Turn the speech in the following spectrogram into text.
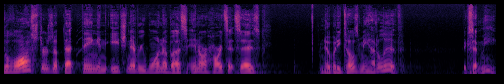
The law stirs up that thing in each and every one of us in our hearts that says, Nobody tells me how to live except me.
